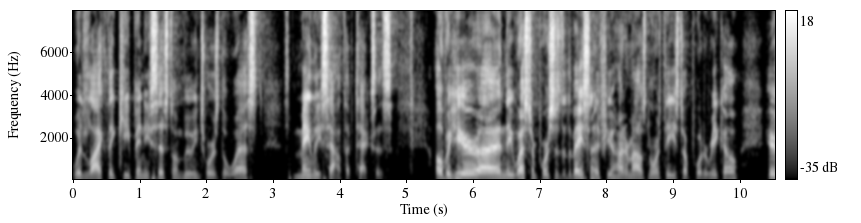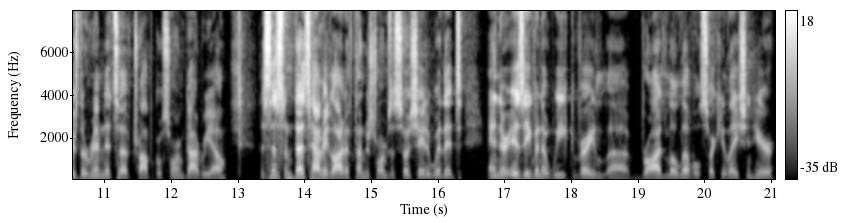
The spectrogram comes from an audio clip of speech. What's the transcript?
would likely keep any system moving towards the west, mainly south of Texas. Over here uh, in the western portions of the basin, a few hundred miles northeast of Puerto Rico, here's the remnants of Tropical Storm Gabrielle. The system does have a lot of thunderstorms associated with it, and there is even a weak, very uh, broad, low-level circulation here.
